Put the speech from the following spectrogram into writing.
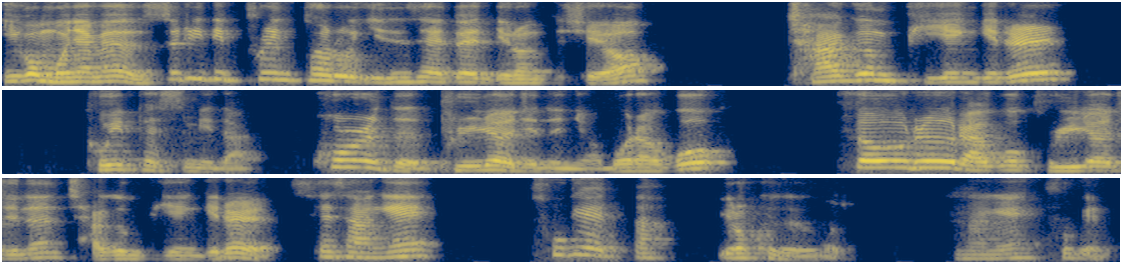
이건 뭐냐면 3D 프린터로 인쇄된 이런 뜻이에요. 작은 비행기를 도입했습니다. 콜드 불려지는요. 뭐라고? 소르라고 불려지는 작은 비행기를 세상에 소개했다. 이렇게 되는 거죠. 세상에 소개했다.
